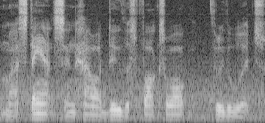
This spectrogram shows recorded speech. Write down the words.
my stance and how I do this fox walk through the woods.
